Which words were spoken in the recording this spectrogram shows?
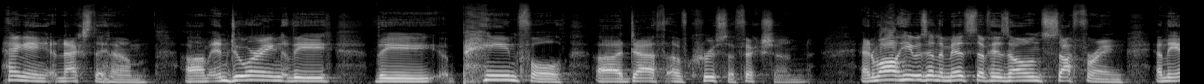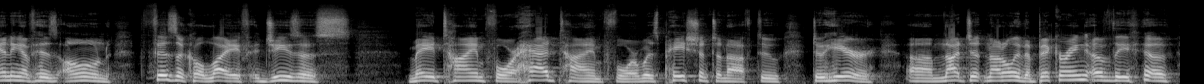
hanging next to him, um, enduring the the painful uh, death of crucifixion. And while he was in the midst of his own suffering and the ending of his own physical life, Jesus made time for, had time for, was patient enough to, to hear um, not, just, not only the bickering of the, uh,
